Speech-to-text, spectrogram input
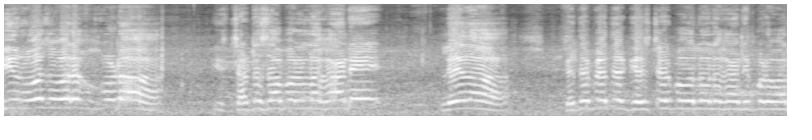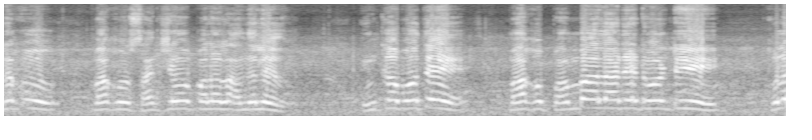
ఈ రోజు వరకు కూడా ఈ చట్టసభలలో కానీ లేదా పెద్ద పెద్ద గెస్టెడ్ పదవులలో కానీ ఇప్పటి వరకు మాకు సంక్షేమ ఫలాలు అందలేదు. ఇంకా పోతే మాకు పంబాలనేటువంటి కుల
